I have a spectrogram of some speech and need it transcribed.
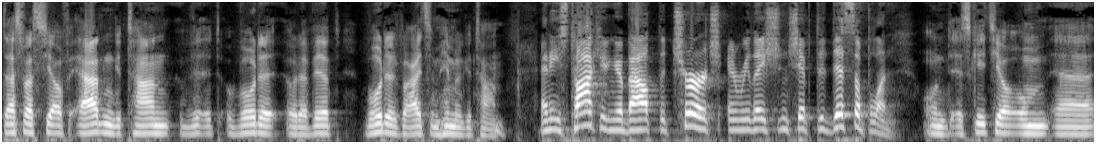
das, was hier auf Erden getan wird, wurde oder wird, wurde bereits im Himmel getan. And he's talking about the church in relationship to discipline. Und es geht hier um, äh,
